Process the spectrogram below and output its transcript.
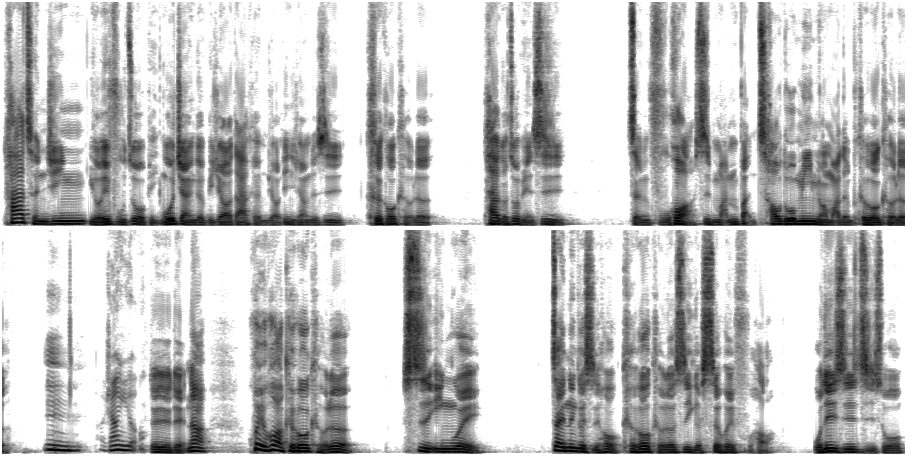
他曾经有一幅作品，我讲一个比较大家可能比较印象，就是可口可乐。他有个作品是整幅画是满版超多密密麻麻的可口可乐。嗯，好像有。对对对，那绘画可口可乐是因为在那个时候，可口可乐是一个社会符号。我的意思是指说，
